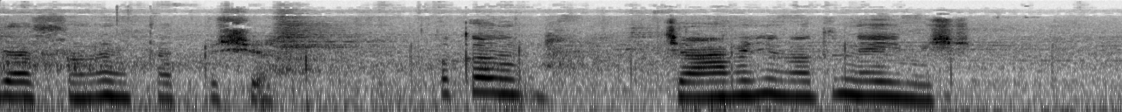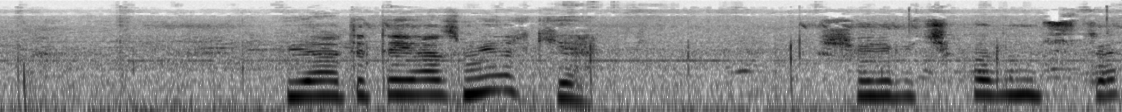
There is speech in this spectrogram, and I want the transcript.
Biraz sonra Mithatpaşa. Bakalım caminin adı neymiş? Bir yerde de yazmıyor ki. Şöyle bir çıkalım üstte.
